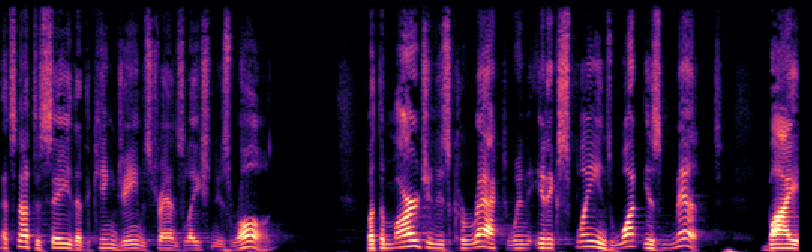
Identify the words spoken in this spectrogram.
That's not to say that the King James translation is wrong, but the margin is correct when it explains what is meant by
